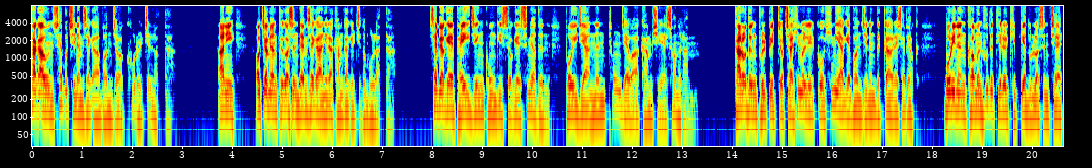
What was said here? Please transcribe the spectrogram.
차가운 쇠붙이 냄새가 먼저 코를 찔렀다. 아니, 어쩌면 그것은 냄새가 아니라 감각일지도 몰랐다. 새벽의 베이징 공기 속에 스며든 보이지 않는 통제와 감시의 서늘함. 가로등 불빛조차 힘을 잃고 희미하게 번지는 늦가을의 새벽. 모리는 검은 후드티를 깊게 눌러쓴 채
